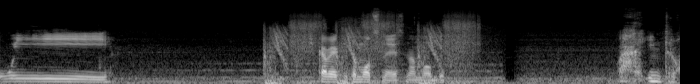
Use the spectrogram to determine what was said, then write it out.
Wii. Ciekawe jakie to mocne jest na moby. Ach, intro.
